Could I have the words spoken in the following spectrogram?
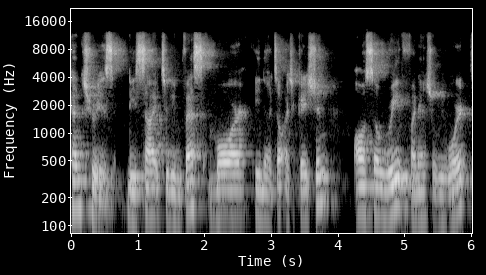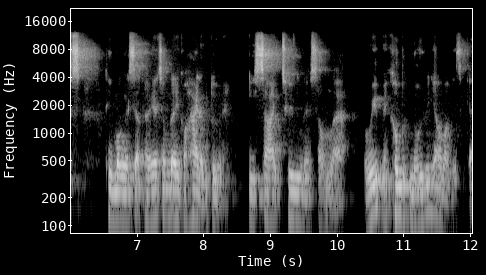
countries decide to invest more in adult education also reap financial rewards. Thì mọi người sẽ thấy ở trong đây có hai động từ này decide to này xong là rip này không được nối với nhau bằng cái gì cả.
